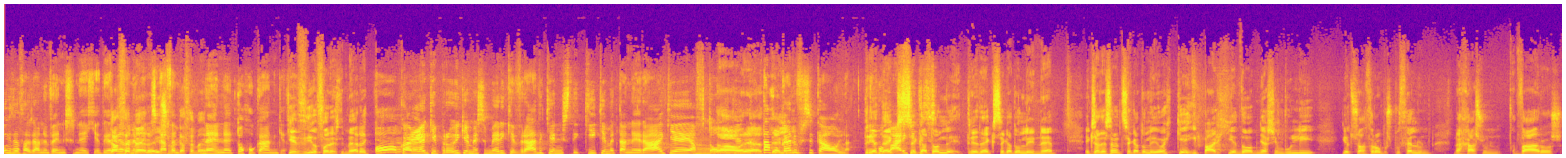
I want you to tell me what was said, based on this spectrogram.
όχι δεν θα ανεβαίνει συνέχεια. Κάθε δεν μέρα, κάθε... κάθε μέρα. Ναι, ναι, το έχω κάνει και αυτό. Και δύο φορές τη μέρα. Και... Ω, καλά και πρωί και μεσημέρι και βράδυ και νηστική και με τα νερά και αυτό. Mm. και ωραία, τα, τα έχω κάνει φυσικά όλα. 36%, λέει, 36 λέει ναι, 64% λέει όχι και υπάρχει εδώ μια συμβουλή για τους ανθρώπους που θέλουν να χάσουν βάρος,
